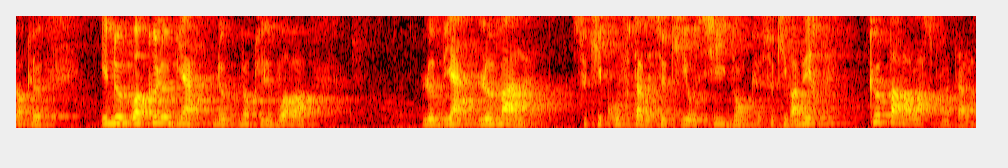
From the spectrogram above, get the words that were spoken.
donc euh, il ne voit que le bien, donc il voit le bien, le mal, ce qui est profitable et ce qui est aussi donc ce qui va nuire que par Allah subhanahu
